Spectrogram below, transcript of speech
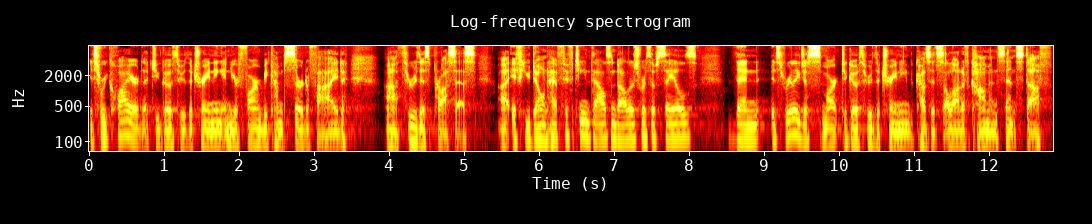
it's required that you go through the training and your farm becomes certified uh, through this process. Uh, if you don't have $15,000 worth of sales, then it's really just smart to go through the training because it's a lot of common sense stuff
